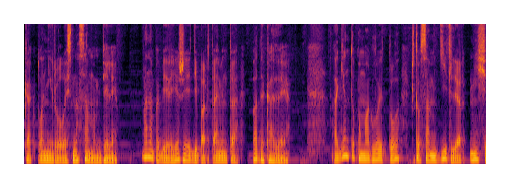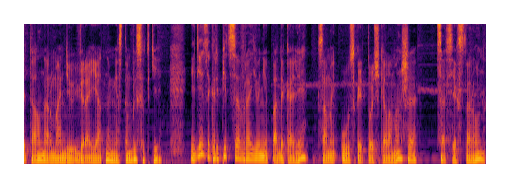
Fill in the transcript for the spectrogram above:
как планировалось на самом деле, а на побережье департамента Падекале. Агенту помогло и то, что сам Гитлер не считал Нормандию вероятным местом высадки. Идея закрепиться в районе Падекале, самой узкой точке Ла-Манша, со всех сторон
